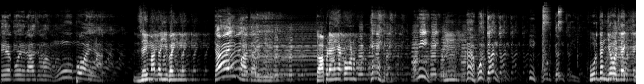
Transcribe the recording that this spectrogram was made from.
છે કોઈ રાજમાં. હું ઊભો અહીંયા. જય માતાજી ભાઈ ની જય માતાજી. તો આપણે અહીંયા કોણ? મમ્મી. હુરધન. હુરધન હુરધન જેવો જ લાગશે.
